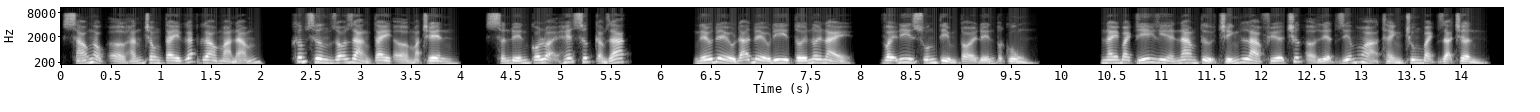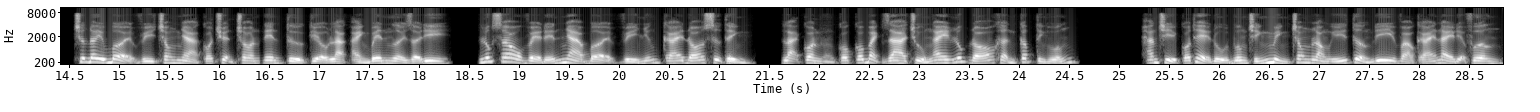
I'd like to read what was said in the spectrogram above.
Sáo ngọc ở hắn trong tay gắt gao mà nắm, khớp xương rõ ràng tay ở mặt trên, sấn đến có loại hết sức cảm giác. Nếu đều đã đều đi tới nơi này, vậy đi xuống tìm tòi đến tuật cùng. Này bạch đi lìa nam tử chính là phía trước ở liệt diễm hỏa thành trung bạch dạ trần, trước đây bởi vì trong nhà có chuyện cho nên từ kiều lạc ảnh bên người rời đi, lúc sau về đến nhà bởi vì những cái đó sự tình, lại còn có có bạch gia chủ ngay lúc đó khẩn cấp tình huống. Hắn chỉ có thể đủ buông chính mình trong lòng ý tưởng đi vào cái này địa phương,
